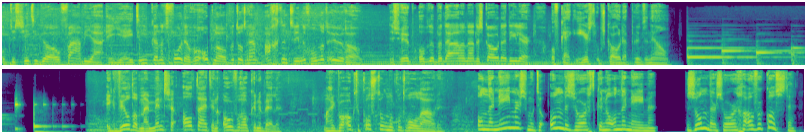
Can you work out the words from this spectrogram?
Op de Citigo, Fabia en Yeti kan het voordeel wel oplopen tot ruim 2800 euro. Dus hup op de pedalen naar de Skoda-dealer. Of kijk eerst op skoda.nl. Ik wil dat mijn mensen altijd en overal kunnen bellen. Maar ik wil ook de kosten onder controle houden. Ondernemers moeten onbezorgd kunnen ondernemen. Zonder zorgen over kosten.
